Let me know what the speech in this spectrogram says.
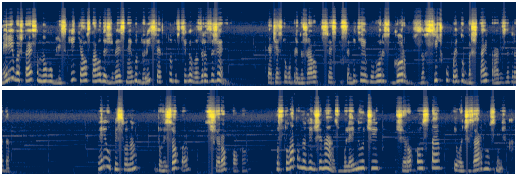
Мери и баща й са много близки и тя остава да живее с него дори след като достига възраст за жени. Тя често го придружава по светски събития и говори с гордост за всичко, което баща й прави за града. Мери описвана като висока, с широк кокъл, пустовата на вик жена, с големи очи, широка уста и лъчезарна усмивка.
